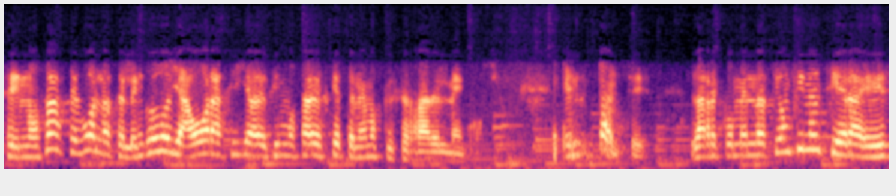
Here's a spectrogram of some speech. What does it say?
se nos hace bolas el engrudo y ahora sí ya decimos, sabes que tenemos que cerrar el negocio. Entonces, la recomendación financiera es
